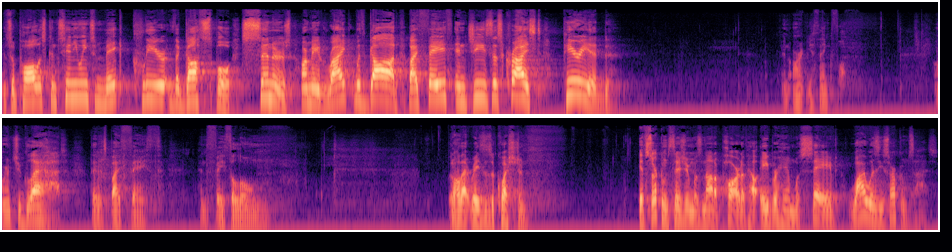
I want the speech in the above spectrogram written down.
And so Paul is continuing to make clear the gospel. Sinners are made right with God by faith in Jesus Christ. Period. And aren't you thankful? Aren't you glad that it's by faith and faith alone? But all that raises a question. If circumcision was not a part of how Abraham was saved, why was he circumcised?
